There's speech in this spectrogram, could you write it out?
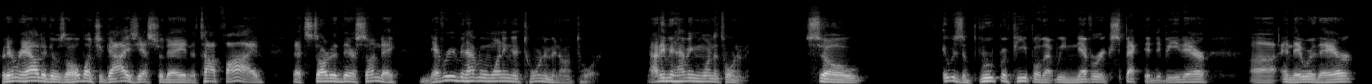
But in reality, there was a whole bunch of guys yesterday in the top five that started their Sunday, never even having winning a tournament on tour, not even having won a tournament. So it was a group of people that we never expected to be there, uh, and they were there.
